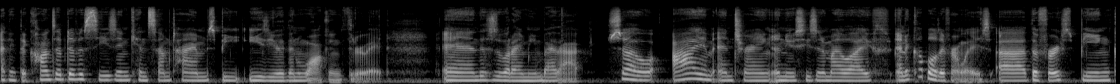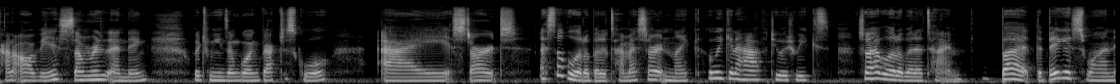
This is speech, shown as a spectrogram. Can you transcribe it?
I think the concept of a season can sometimes be easier than walking through it. And this is what I mean by that. So, I am entering a new season of my life in a couple of different ways. Uh, the first being kind of obvious summer is ending, which means I'm going back to school. I start, I still have a little bit of time. I start in like a week and a half, two ish weeks. So, I have a little bit of time. But the biggest one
